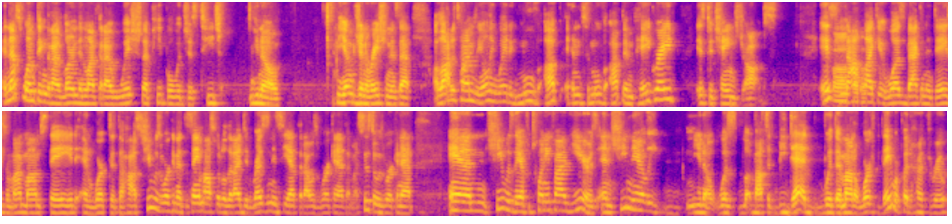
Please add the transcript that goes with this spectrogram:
and that's one thing that I learned in life that I wish that people would just teach, you know, the younger generation is that a lot of times the only way to move up and to move up in pay grade is to change jobs. It's uh, not like it was back in the days when my mom stayed and worked at the hospital. She was working at the same hospital that I did residency at, that I was working at, that my sister was working at. And she was there for 25 years and she nearly, you know, was about to be dead with the amount of work that they were putting her through.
